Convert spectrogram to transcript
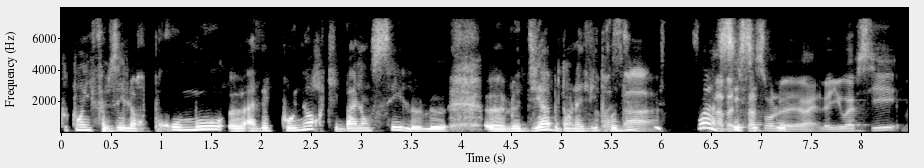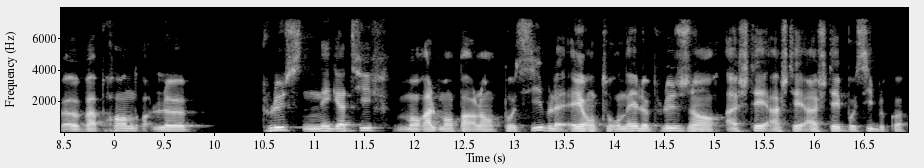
que quand ils faisaient leur promo euh, avec Connor qui balançait le, le, euh, le diable dans la ah vitre bah du ah bah, de toute façon, le, le, UFC euh, va prendre le plus négatif moralement parlant possible et en tourner le plus genre acheter, acheter, acheter possible quoi.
